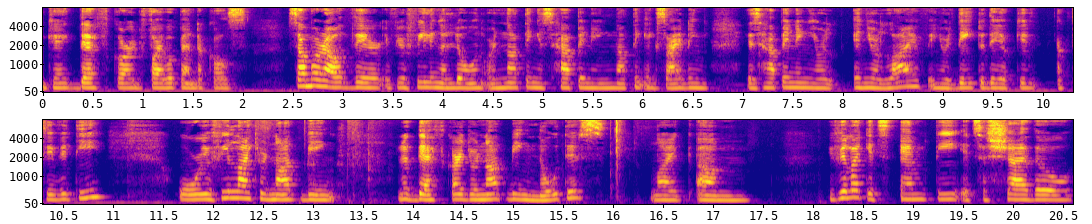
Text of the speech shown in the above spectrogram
okay? Death card, Five of Pentacles. somewhere out there, if you're feeling alone or nothing is happening, nothing exciting is happening in your, in your life, in your day-to-day -day activity, or you feel like you're not being, in a death card, you're not being noticed, like, um, you feel like it's empty, it's a shadow,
